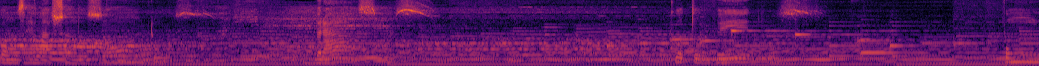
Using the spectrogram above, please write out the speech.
Vamos relaxando os ombros, braços, cotovelos, punhos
